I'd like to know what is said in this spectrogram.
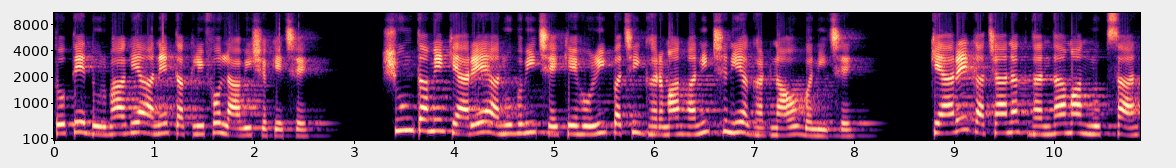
તો તે દુર્ભાગ્ય અને તકલીફો લાવી શકે છે. શું તમે ક્યારેય અનુભવી છે કે હોળી પછી ઘરમાં અનિચ્છનીય ઘટનાઓ બની છે? ક્યારેક અચાનક ધંધામાં નુકસાન,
